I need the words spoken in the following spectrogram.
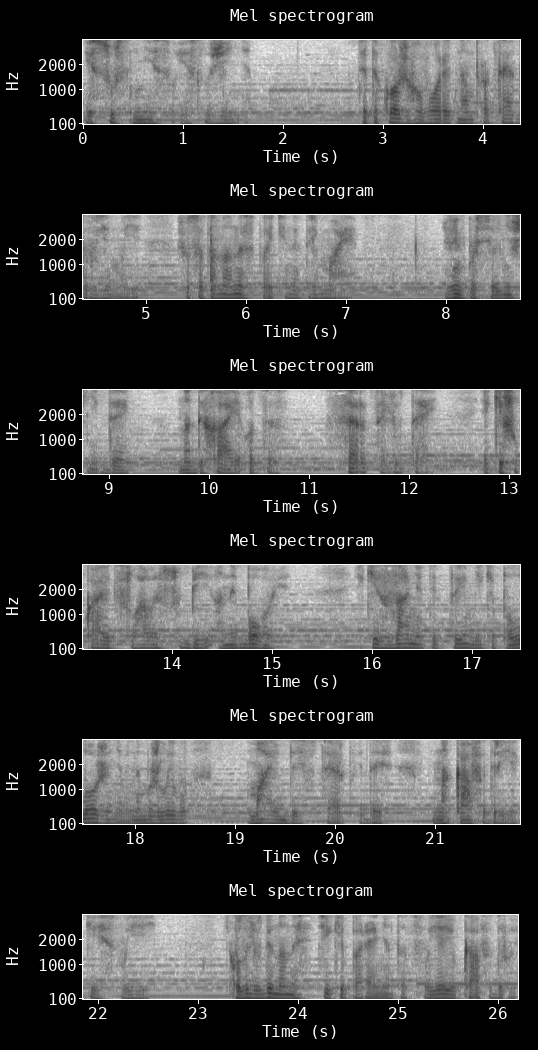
Ісус ніс своє служіння. Це також говорить нам про те, друзі мої, що сатана не спить і не дрімає. Він по сьогоднішній день надихає оце серце людей, які шукають слави собі, а не Богові, які зайняті тим, яке положення неможливо мають десь в церкві, десь на кафедрі якійсь своїй. Коли людина настільки перейнята своєю кафедрою,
